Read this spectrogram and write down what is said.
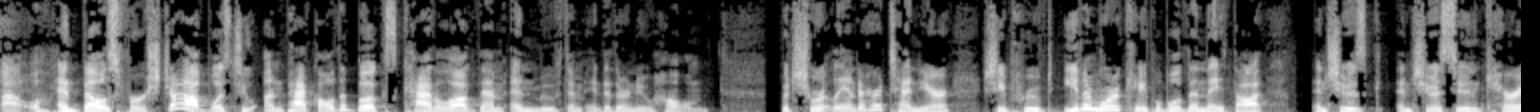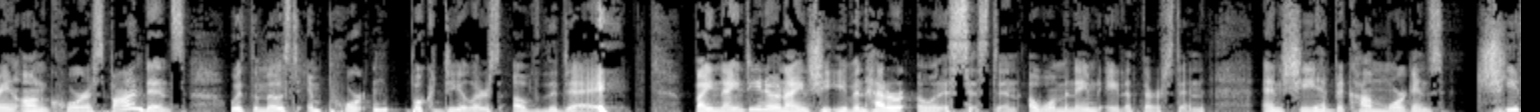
wow. And Belle's first job was to unpack all the books, catalog them, and move them into their new home. But shortly into her tenure, she proved even more capable than they thought, and she was and she was soon carrying on correspondence with the most important book dealers of the day. By 1909, she even had her own assistant, a woman named Ada Thurston, and she had become Morgan's chief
